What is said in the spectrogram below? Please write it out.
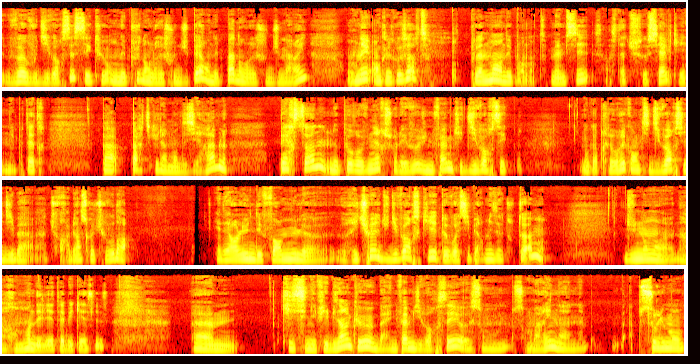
veuve ou divorcée, c'est qu'on n'est plus dans le reshoot du père, on n'est pas dans le reshoot du mari, on est en quelque sorte pleinement indépendante, même si c'est un statut social qui n'est peut-être pas particulièrement désirable. Personne ne peut revenir sur les vœux d'une femme qui est divorcée. Donc a priori, quand il divorce, il dit bah tu feras bien ce que tu voudras. Et d'ailleurs l'une des formules euh, rituelles du divorce qui est te voici permise à tout homme, du nom euh, d'un roman d'Eliette Abécassis, euh, qui signifie bien que bah, une femme divorcée, son, son mari n'a absolument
